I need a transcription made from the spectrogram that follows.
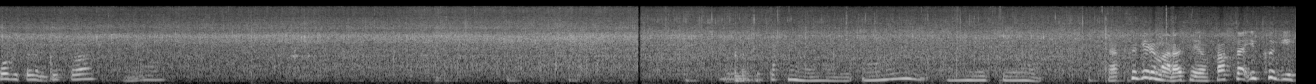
고기 또 얹을까? người ồ như chưa 자 크기를 말하세요. 각자 입 크기.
